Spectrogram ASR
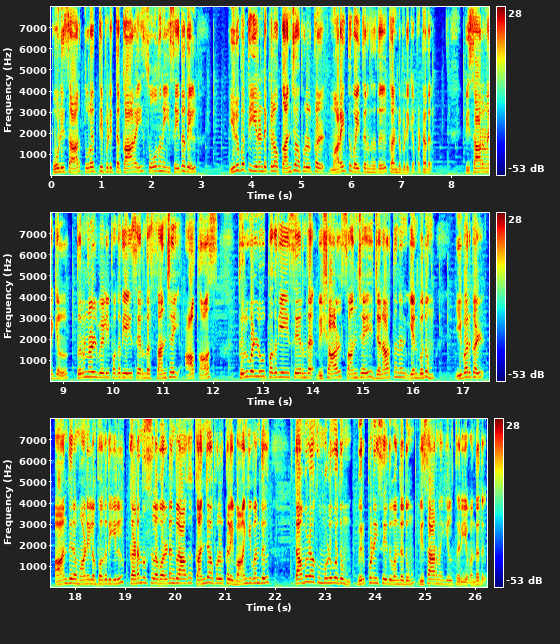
போலீசார் துரத்தி பிடித்த காரை சோதனை செய்ததில் இருபத்தி இரண்டு கிலோ கஞ்சா பொருட்கள் மறைத்து வைத்திருந்தது கண்டுபிடிக்கப்பட்டது. விசாரணையில் திருநெல்வேலி பகுதியைச் சேர்ந்த சஞ்சய் ஆகாஷ் திருவள்ளூர் பகுதியைச் சேர்ந்த விஷால் சஞ்சய் ஜனார்த்தனன் என்பதும் இவர்கள் ஆந்திர மாநிலம் பகுதியில் கடந்த சில வருடங்களாக கஞ்சா பொருட்களை வாங்கி வந்து தமிழகம் முழுவதும் விற்பனை செய்து வந்ததும் விசாரணையில் தெரிய வந்தது.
